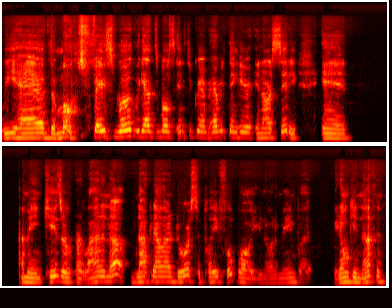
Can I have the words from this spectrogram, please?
we have the most Facebook, we got the most Instagram, everything here in our city, and I mean, kids are, are lining up, knocking down our doors to play football. You know what I mean? But we don't get nothing.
